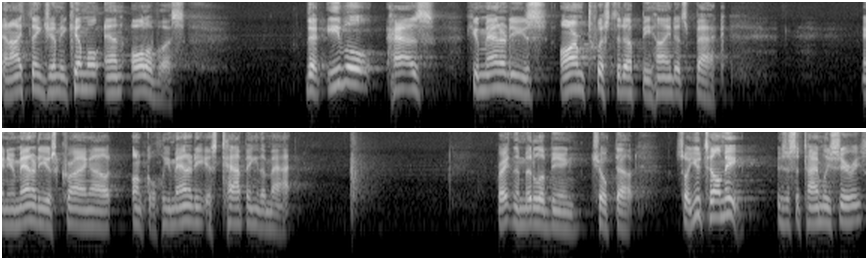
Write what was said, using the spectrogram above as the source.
and I think Jimmy Kimmel and all of us, that evil has humanity's arm twisted up behind its back and humanity is crying out, Uncle. Humanity is tapping the mat right in the middle of being choked out. So you tell me, is this a timely series?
